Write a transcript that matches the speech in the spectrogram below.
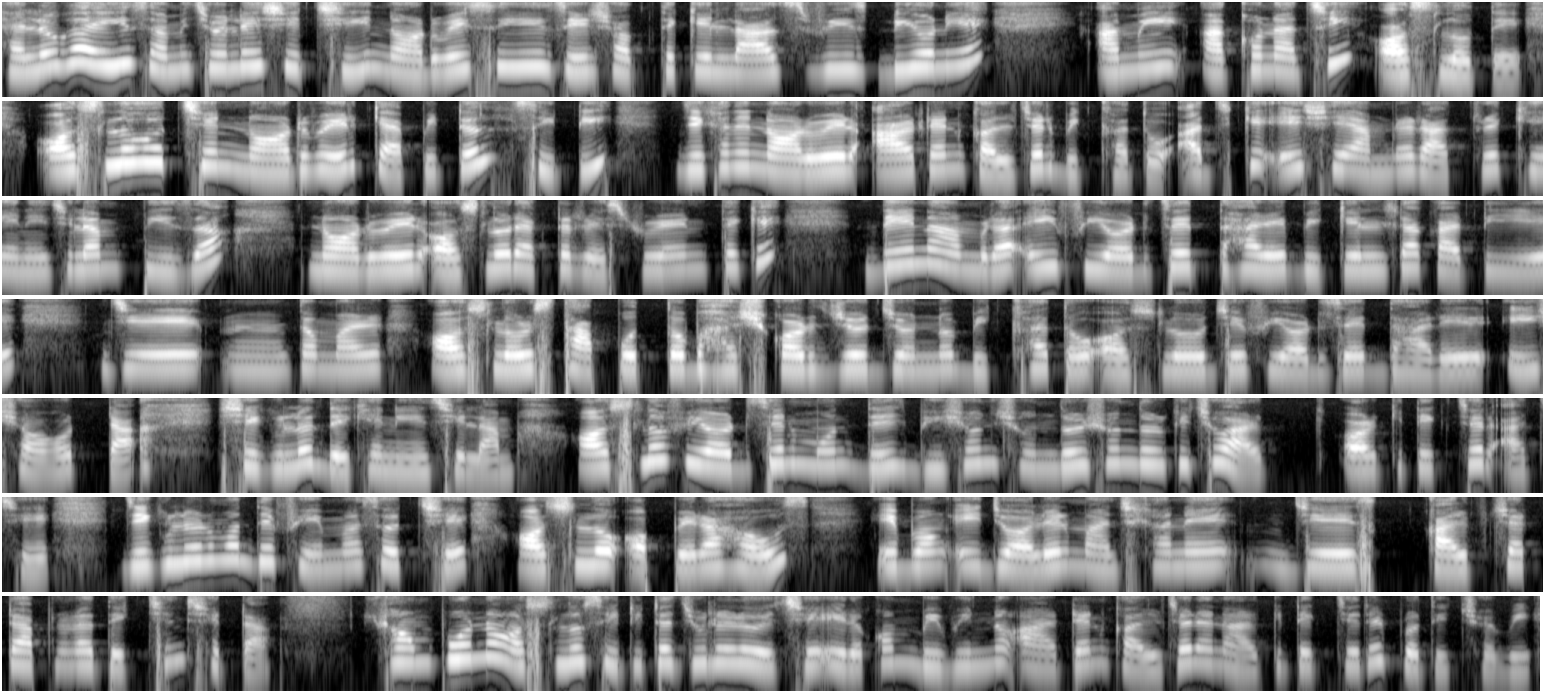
Hello guys আমি চলে এসেছি নরওয়ে সিরিজের সব থেকে লাস্ট ভিডিও নিয়ে। আমি এখন আছি অসলোতে। অসলো হচ্ছে নরওয়ের ক্যাপিটাল সিটি যেখানে নরওয়ের আর্ট অ্যান্ড কালচার বিখ্যাত। আজকে এসে আমরা রাত্রে খেয়ে নিয়েছিলাম পিৎজা নরওয়ের অসলোর একটা রেস্টুরেন্ট থেকে। দেন আমরা এই ফিয়র্ডসের ধারে বিকেলটা কাটিয়ে যে তোমার অসলোর স্থাপত্য ভাস্কর্যর জন্য বিখ্যাত অসলো যে ফিয়র্ডসের ধারের এই শহরটা, সেগুলো দেখে নিয়েছিলাম। অসলো ফিয়র্ডসের মধ্যে ভীষণ সুন্দর সুন্দর কিছু আর আর্কিটেকচার আছে, যেগুলোর মধ্যে ফেমাস হচ্ছে অসলো অপেরা হাউস এবং এই জলের মাঝখানে যে স্কাল্পচারটা আপনারা দেখছেন সেটা। সম্পূর্ণ অসলো সিটিটা জুড়ে রয়েছে এরকম বিভিন্ন আর্ট অ্যান্ড কালচার অ্যান্ড আর্কিটেকচারের প্রতিচ্ছবি।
